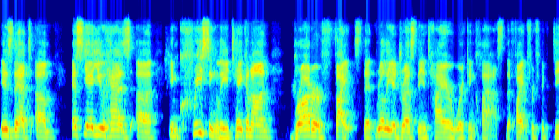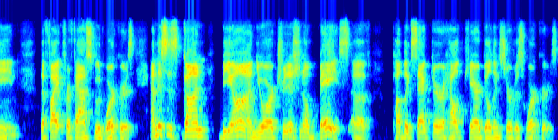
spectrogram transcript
is that um, SEIU has increasingly taken on broader fights that really address the entire working class the fight for 15 the fight for fast food workers and this has gone beyond your traditional base of public sector, healthcare, building service workers.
